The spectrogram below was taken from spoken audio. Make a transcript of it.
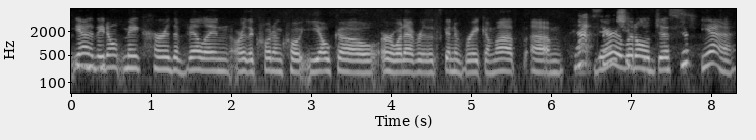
Yeah, they don't make her the villain or the quote unquote Yoko or whatever that's going to break them up. Um, they're a little just, yeah,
